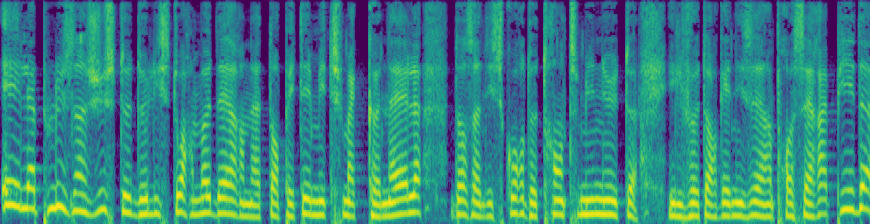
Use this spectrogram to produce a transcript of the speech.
et la plus injuste de l'histoire moderne, a tempêté Mitch McConnell dans un discours de 30 minutes. Il veut organiser un procès rapide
